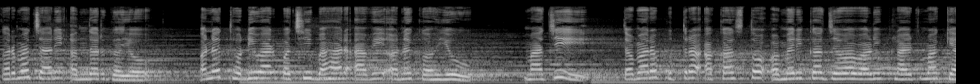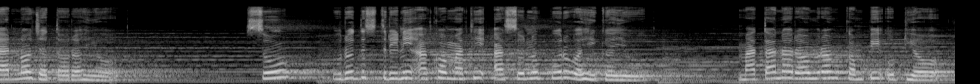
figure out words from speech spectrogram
કર્મચારી અંદર ગયો અને થોડીવાર પછી બહાર આવી અને કહ્યું, માજી, તમારો પુત્ર આકાશ તો અમેરિકા જવાવાળી ફ્લાઇટમાં ક્યારનો જતો રહ્યો? શું વૃદ્ધ સ્ત્રીની આંખોમાંથી આંસુનું પૂર વહી ગયું? માતાનો રમ રમ કંપી ઉઠ્યો.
